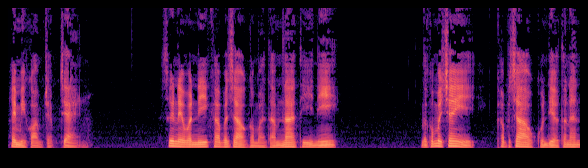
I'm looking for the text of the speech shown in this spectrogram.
ให้มีความแจ่มแจ้ง ซึ่งในวันนี้ข้าพเจ้าก็มาทำหน้าที่นี้ แล้วก็ไม่ใช่ข้าพเจ้าคนเดียวเท่านั้น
